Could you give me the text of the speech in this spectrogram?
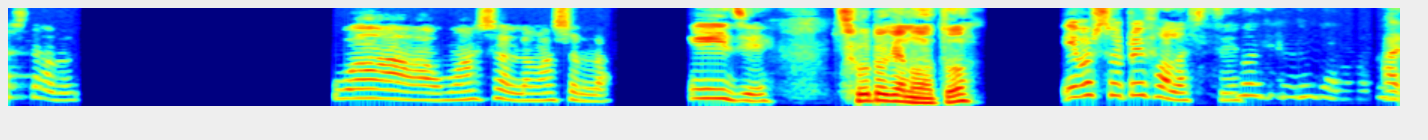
আসতে হবে। ওয়াও মাশাল্লাহ মাশাল্লাহ। এই যে ছোট কেন অত এবার ছোটই ফল আসছে। আর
